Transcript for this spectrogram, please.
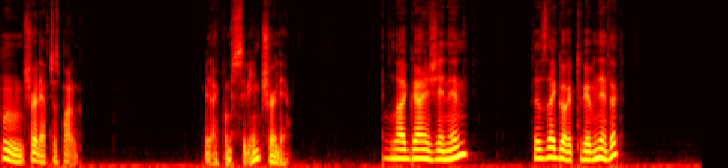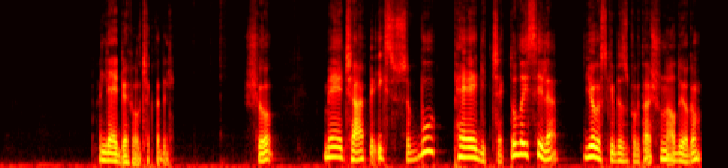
hmm, şöyle yapacağız pardon. Bir dakika bunu sileyim. Şöyle. Lagrange'nin hıza göre türevi nedir? L1 olacak tabii. Şu m çarpı x üssü bu p'ye gidecek. Dolayısıyla diyoruz ki biz burada şunu alıyorum.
